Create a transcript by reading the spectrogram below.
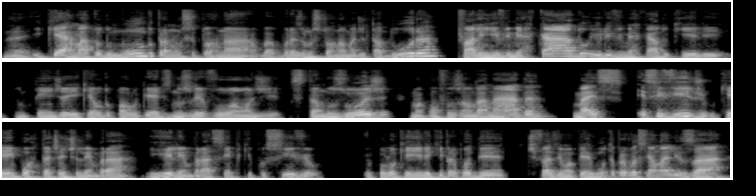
né, e quer armar todo mundo para não se tornar, o Brasil não se tornar uma ditadura. Fala em livre mercado e o livre mercado que ele entende aí, que é o do Paulo Guedes, nos levou aonde estamos hoje, uma confusão danada. Mas esse vídeo, que é importante a gente lembrar e relembrar sempre que possível, eu coloquei ele aqui para poder te fazer uma pergunta para você analisar,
